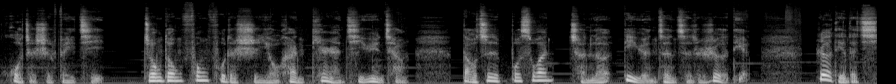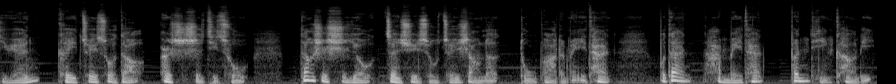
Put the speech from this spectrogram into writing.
或者是飞机。中东丰富的石油和天然气蕴藏，导致波斯湾成了地缘政治的热点。热点的起源可以追溯到二十世纪初。当时石油正迅速追上了独霸的煤炭，不但和煤炭分庭抗礼，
